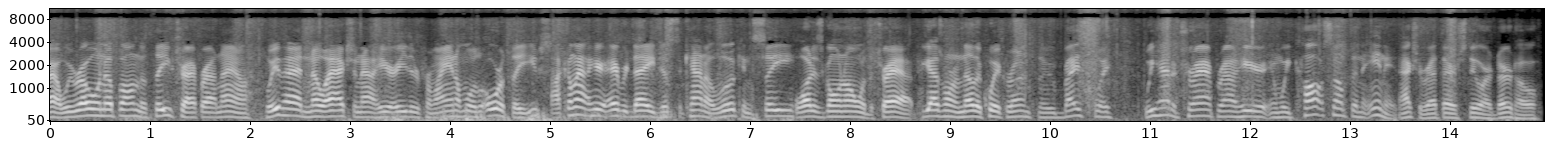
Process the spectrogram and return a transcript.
All right, we're rolling up on the thief trap right now. We've had no action out here either from animals or thieves. I come out here every day just to kind of look and see what is going on with the trap. You guys want another quick run through, basically we had a trap right here and we caught something in it. Actually right there is still our dirt hole.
